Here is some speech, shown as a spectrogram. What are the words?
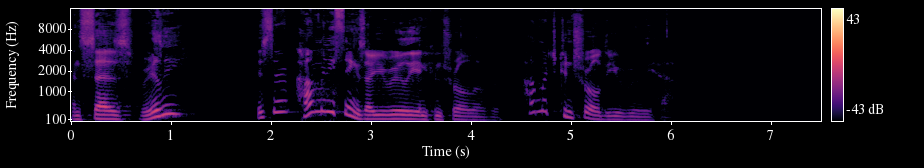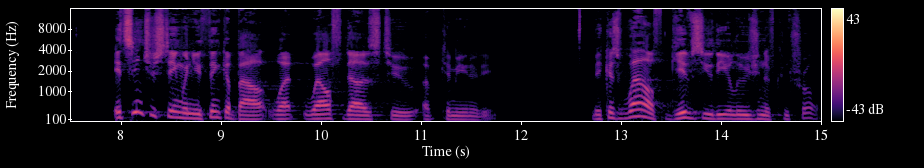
and says, Really? Is there? How many things are you really in control over? How much control do you really have? It's interesting when you think about what wealth does to a community, because wealth gives you the illusion of control.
